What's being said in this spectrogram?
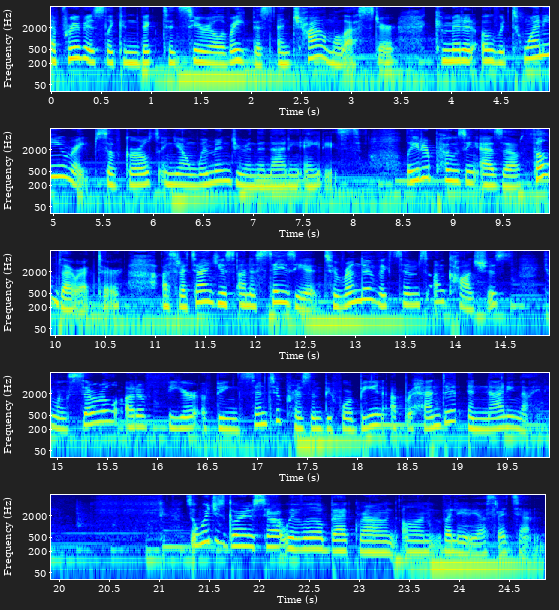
a previously convicted serial rapist and child molester, committed over 20 rapes of girls and young women during the 1980s. Later posing as a film director, Astratyan used anesthesia to render victims unconscious, killing several out of fear of being sent to prison before being apprehended in 1990. So we're just going to start with a little background on Valery Astratyan.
